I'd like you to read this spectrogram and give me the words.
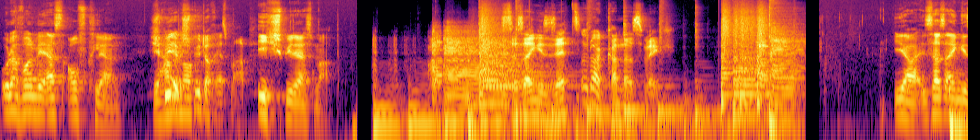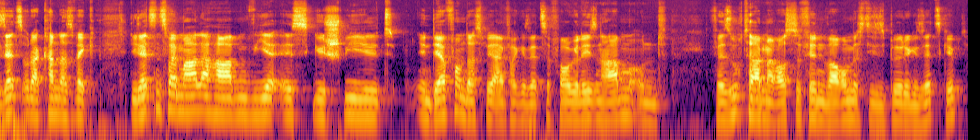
oder wollen wir erst aufklären? Wir Spiel, noch, spiel doch erstmal ab. ich spiele erstmal ab. Ist das ein Gesetz oder kann das weg? Ja, ist das ein Gesetz oder kann das weg? Die letzten zwei Male haben wir es gespielt in der Form, dass wir einfach Gesetze vorgelesen haben und versucht haben herauszufinden, warum es dieses blöde Gesetz gibt.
